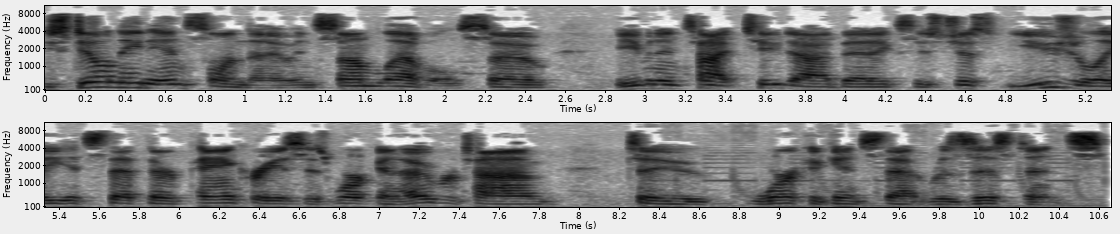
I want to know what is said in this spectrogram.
you still need insulin though in some levels. So even in type 2 diabetics, it's just usually it's that their pancreas is working overtime to work against that resistance.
